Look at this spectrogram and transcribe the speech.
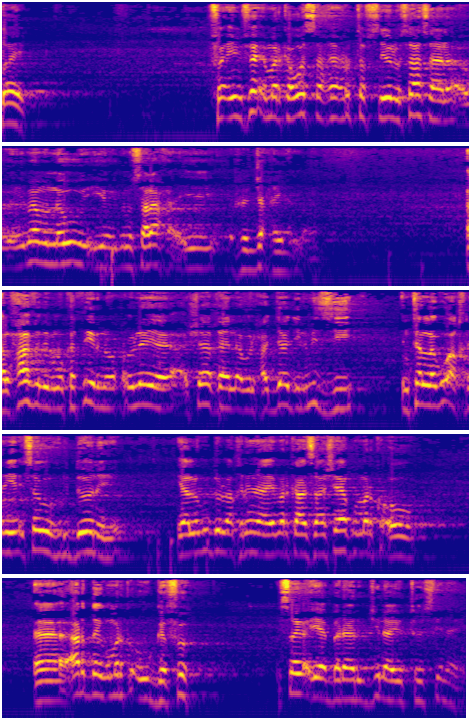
Ayb marka wasaxiixu tafsiilu saasaana imaamu nawowi iyo ibnu salaax ayay rajaxayaan. Alxaafid ibnu kaiirna wuxuu leeyahay sheekheenna abulxajaaj ilmizi inta lagu akhriyo isagoo hurdoonayo yaa lagu dul akrinaya markaasaa sheekhu marka uu ardaygu marka uu gafo isaga ayaa baraarujinayo toosinaya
